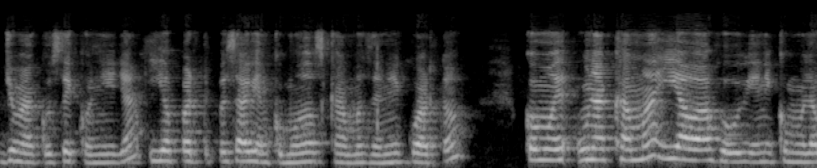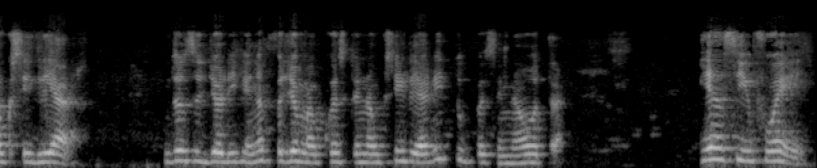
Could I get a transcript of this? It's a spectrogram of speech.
yo me acosté con ella y aparte pues habían como dos camas en el cuarto, como una cama y abajo viene como la auxiliar. Entonces yo dije, no, pues yo me acuesto en auxiliar y tú pues en la otra. Y así fue.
